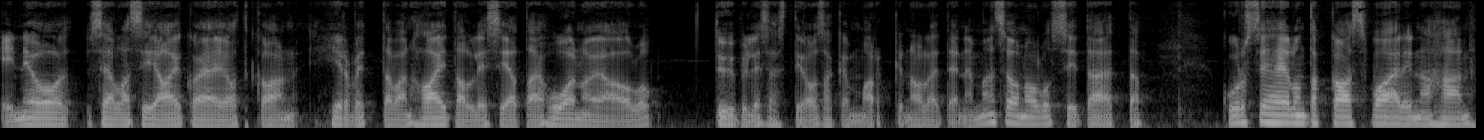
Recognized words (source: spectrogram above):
ei ne ole sellaisia aikoja, jotka on hirvittävän haitallisia tai huonoja ollut tyypillisesti osakemarkkinoille, että enemmän se on ollut sitä, että kurssiheilunta kasvaa, eli nähdään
